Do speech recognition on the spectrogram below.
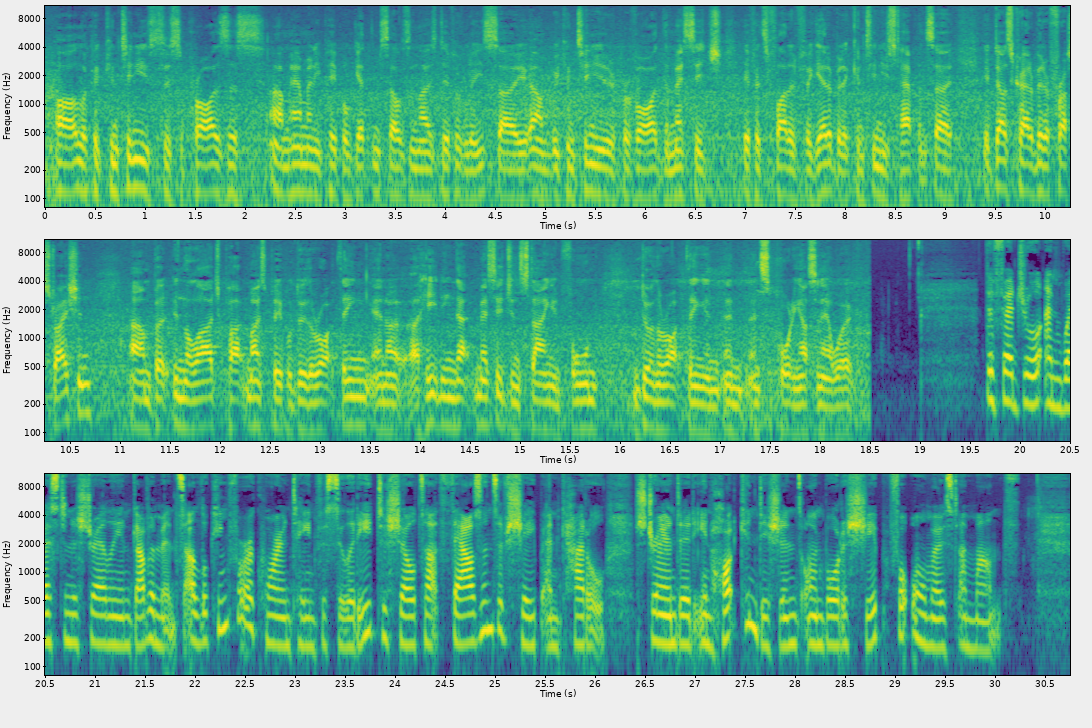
Oh, look, it continues to surprise us um, how many people get themselves in those difficulties. So um, we continue to provide the message if it's flooded, forget it, but it continues to happen. So it does create a bit of frustration, um, but in the large part, most people do the right thing and are, are heeding that message and staying informed and doing the right thing and, and, and supporting us in our work. The federal and Western Australian governments are looking for a quarantine facility to shelter thousands of sheep and cattle stranded in hot conditions on board a ship for almost a month.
